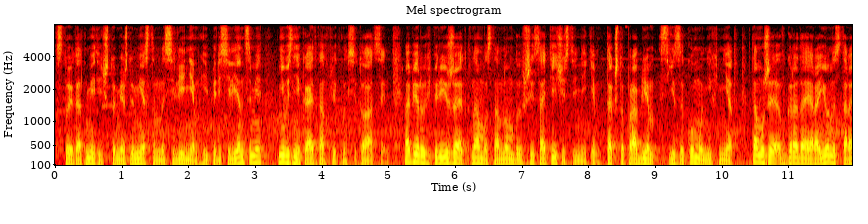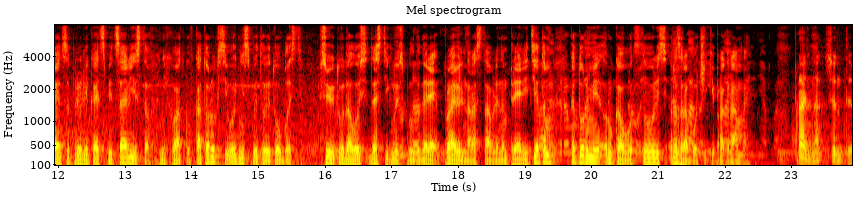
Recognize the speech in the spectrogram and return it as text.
Стоит отметить, что между местным населением и переселенцами не возникает конфликтных ситуаций. Во-первых, переезжают к нам в основном бывшие соотечественники, так что проблем с языком у них нет. К тому же в города и районы стараются привлекать специалистов, нехватку в которых сегодня испытывает область. Все это удалось достигнуть благодаря правильно расставленным приоритетам, которыми руководствовались разработчики программы. Правильно акценты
